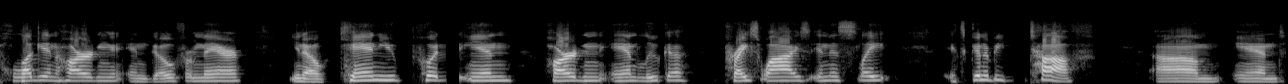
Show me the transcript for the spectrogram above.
plug in Harden and go from there you know, can you put in Harden and Luka price wise in this slate? It's going to be tough. Um, and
